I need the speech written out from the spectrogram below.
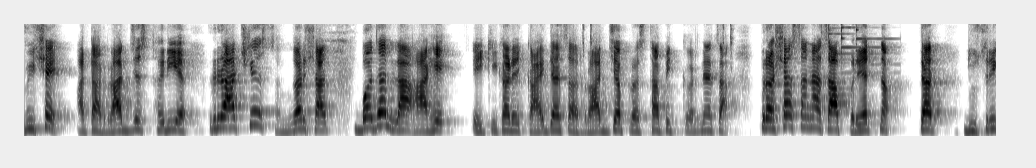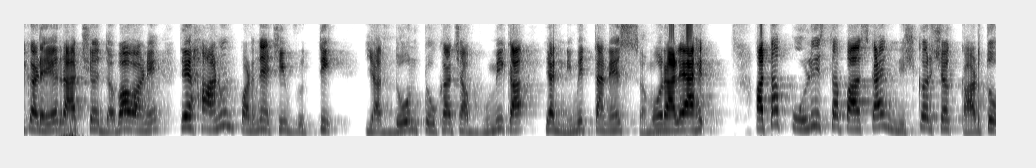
विषय आता राज्यस्तरीय राजकीय संघर्षात बदलला आहे. एकीकडे कायद्याचा राज्य प्रस्थापित करण्याचा प्रशासनाचा प्रयत्न तर दुसरीकडे राजकीय दबावाने ते हाणून पडण्याची वृत्ती या दोन टोकाच्या भूमिका या निमित्ताने समोर आल्या आहेत. आता पोलीस तपास काय निष्कर्ष काढतो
